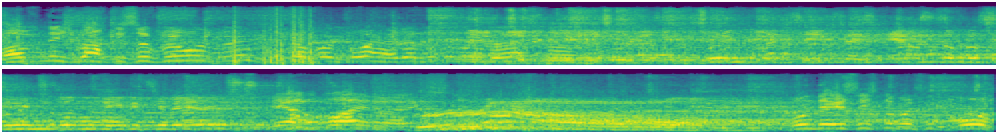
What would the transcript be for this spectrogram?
Hoffentlich macht dieser 55 von vorher, dann ist immer gehört. Als erster Versuch von BBC Welt. Ja. Und er ist nicht immer zu groß.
